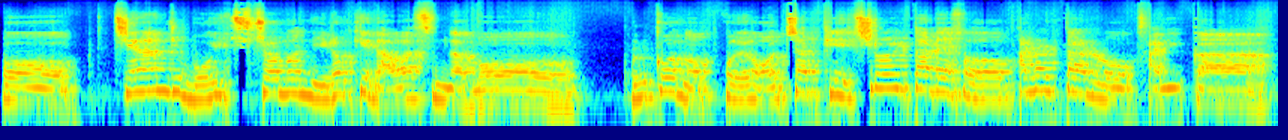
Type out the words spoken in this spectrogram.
뭐, 지난주 모의 추첨은 이렇게 나왔습니다. 뭐, 볼 건 없고요. 어차피 7월 달에서 8월 달로 가니까,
